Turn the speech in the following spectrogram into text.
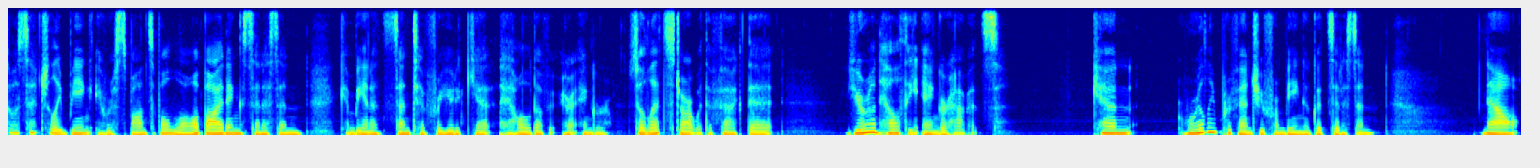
So essentially, being a responsible, law abiding citizen can be an incentive for you to get a hold of your anger. So let's start with the fact that your unhealthy anger habits can really prevent you from being a good citizen. Now,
